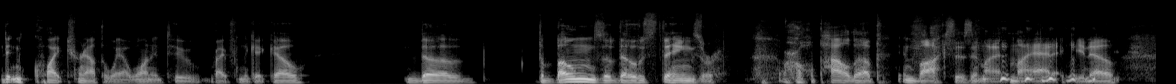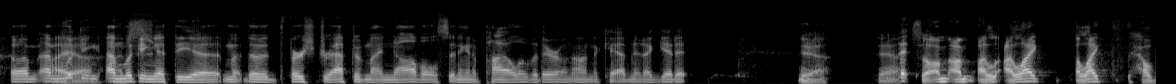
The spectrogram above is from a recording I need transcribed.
it didn't quite turn out the way I wanted to right from the get-go the the bones of those things are are all piled up in boxes in my my attic. You know. Um, I'm I, looking. Uh, I'm I looking at the uh, the first draft of my novel sitting in a pile over there on on the cabinet. I get it. Yeah, yeah. But, so I'm I'm I, I like I like how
